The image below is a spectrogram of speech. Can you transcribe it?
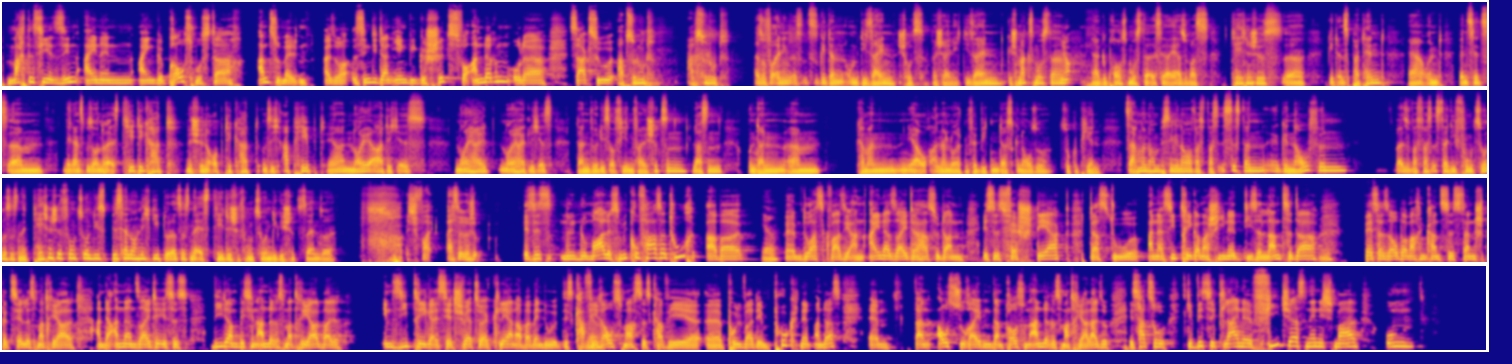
Macht es hier Sinn, einen, ein Gebrauchsmuster anzumelden? Also sind die dann irgendwie geschützt vor anderen oder sagst du? Absolut, absolut. Also vor allen Dingen, es, es geht dann um Designschutz wahrscheinlich. Design, Geschmacksmuster, ja. ja Gebrauchsmuster ist ja eher so was Technisches, äh, geht ins Patent. Ja, und wenn es jetzt ähm, eine ganz besondere Ästhetik hat, eine schöne Optik hat und sich abhebt, ja, neuartig ist, Neuheit, neuheitlich ist, dann würde ich es auf jeden Fall schützen lassen und dann ähm, kann man ja auch anderen Leuten verbieten, das genauso zu kopieren. Sag mal noch ein bisschen genauer, was, was ist es dann äh, genau für ein also was, was ist da die Funktion? Ist es eine technische Funktion, die es bisher noch nicht gibt, oder ist es eine ästhetische Funktion, die geschützt sein soll? Ich weiß, also es ist ein normales Mikrofasertuch, aber ja. ähm, du hast quasi an einer Seite hast du dann, ist es verstärkt, dass du an der Siebträgermaschine diese Lanze da mhm. besser sauber machen kannst. Das ist dann spezielles Material. An der anderen Seite ist es wieder ein bisschen anderes Material, weil im Siebträger ist jetzt schwer zu erklären, aber wenn du das Kaffee ja. rausmachst, das Kaffeepulver, äh, den Puck nennt man das, ähm, dann auszureiben, dann brauchst du ein anderes Material. Also es hat so gewisse kleine Features, nenne ich mal, um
